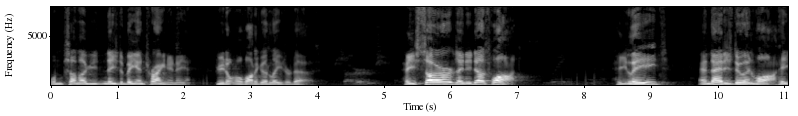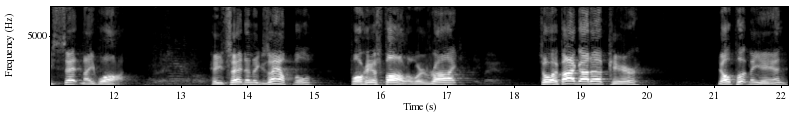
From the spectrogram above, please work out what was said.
well, some of you need to be in training in if you don't know what a good leader does. Serves. He serves and he does what? He leads, and that is doing what? He's setting a what? He's setting an example for his followers, right? Amen. So if I got up here, y'all put me in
